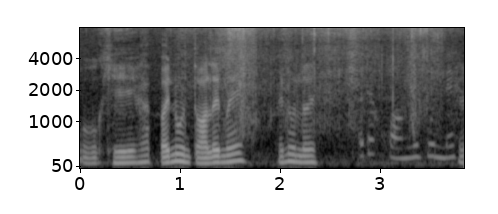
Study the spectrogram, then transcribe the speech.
โอเคครับ ไปนู่นต่อเลยไหม ไปนู่นเลย เอาถ้าของญี่ปุ่นเด้เอ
